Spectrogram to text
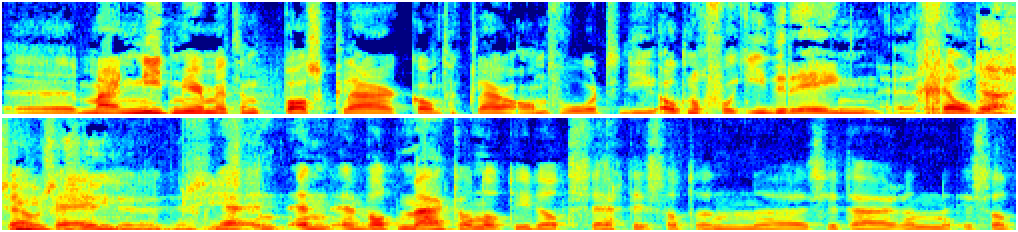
Eh, maar niet meer met een pasklaar, kant-en-klaar antwoord... die ook nog voor iedereen eh, geldig Ja, zou zijn. ja. En, en, en wat maakt dan dat hij dat zegt? Is dat, een, eh, zit daar een, is, dat,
